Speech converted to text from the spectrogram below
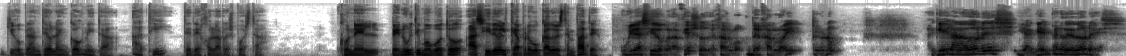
Yo planteo la incógnita. ¿A ti te dejo la respuesta. Con el penúltimo voto ha sido el que ha provocado este empate. Hubiera sido gracioso dejarlo, dejarlo ahí, pero no. Aquí hay ganadores y aquí hay perdedores.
